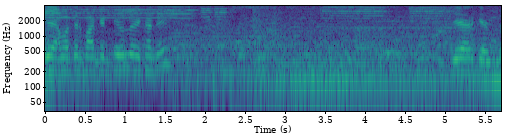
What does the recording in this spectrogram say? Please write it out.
যে আমাদের মার্কেটটি হলো এখানে। জে আর কেন্দ্র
